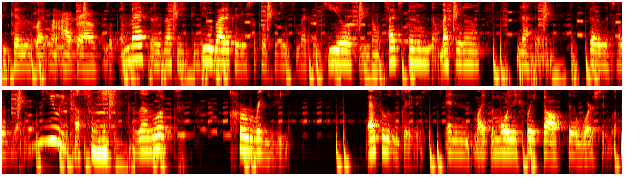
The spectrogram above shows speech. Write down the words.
because it's like my eyebrows look a mess and there's nothing you can do about it because you're supposed to just let them heal so you don't touch them, don't mess with them, nothing. So this was like really tough for me because I looked crazy. Absolutely crazy. And like the more they flaked off, the worse it looked.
